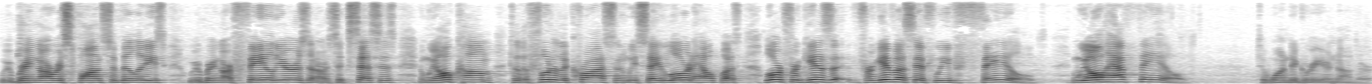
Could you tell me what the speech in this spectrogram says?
we bring our responsibilities, we bring our failures and our successes, and we all come to the foot of the cross and we say, Lord, help us. Lord, forgive, forgive us if we've failed. And we all have failed to one degree or another.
